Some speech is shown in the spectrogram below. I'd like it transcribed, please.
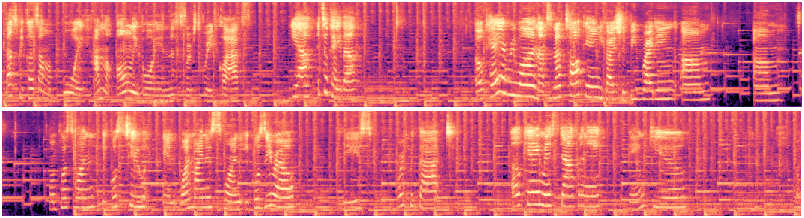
That's because I'm a boy. I'm the only boy in this first grade class. Yeah, it's okay though. Okay, everyone, that's enough talking. You guys should be writing, um, um, 1 plus 1 equals 2, and 1 minus 1 equals 0. Please work with that. Okay, Miss Daphne. Thank you. What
